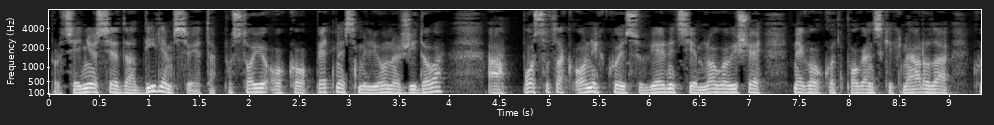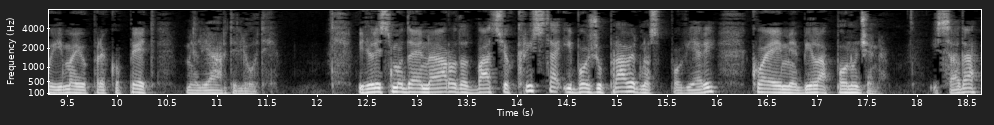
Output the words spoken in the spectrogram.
Procjenjuje se da diljem svijeta postoji oko 15 milijuna židova, a postotak onih koji su vjernici je mnogo više nego kod poganskih naroda koji imaju preko 5 milijardi ljudi. Vidjeli smo da je narod odbacio Krista i Božju pravednost po vjeri koja im je bila ponuđena. I sada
